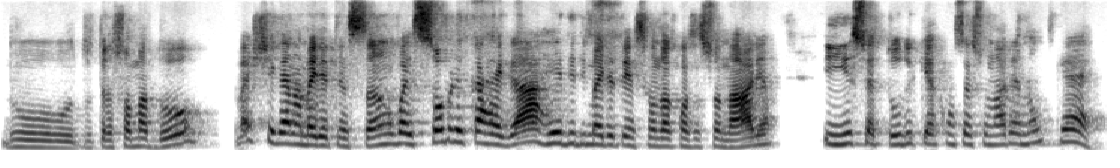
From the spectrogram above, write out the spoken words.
do, do transformador, vai chegar na média tensão, vai sobrecarregar a rede de média tensão da concessionária, e isso é tudo que a concessionária não quer.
